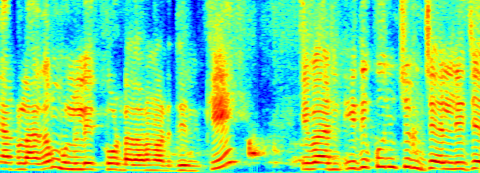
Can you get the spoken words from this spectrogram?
చేపలాగా ముళ్ళులు ఎక్కువ ఉంటుంది అనమాట దీనికి. ఇవన్నీ ఇది కొంచెం జల్లి జల్లి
